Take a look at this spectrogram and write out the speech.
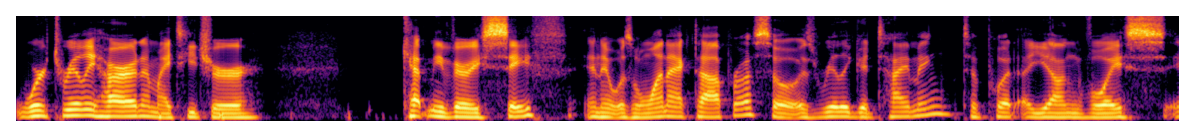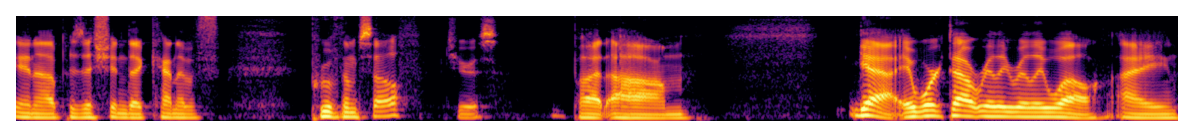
worked really hard and my teacher kept me very safe and it was a one act opera so it was really good timing to put a young voice in a position to kind of prove themselves cheers but um yeah it worked out really really well i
